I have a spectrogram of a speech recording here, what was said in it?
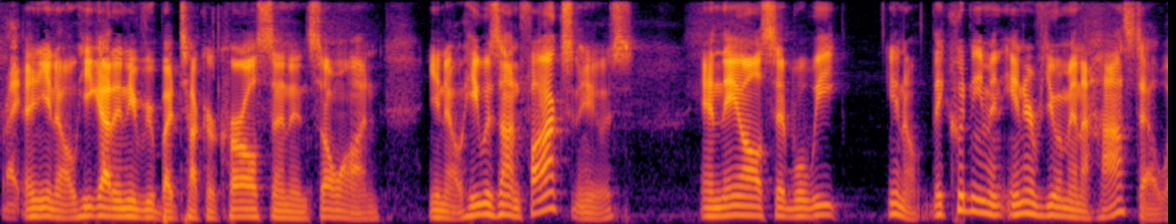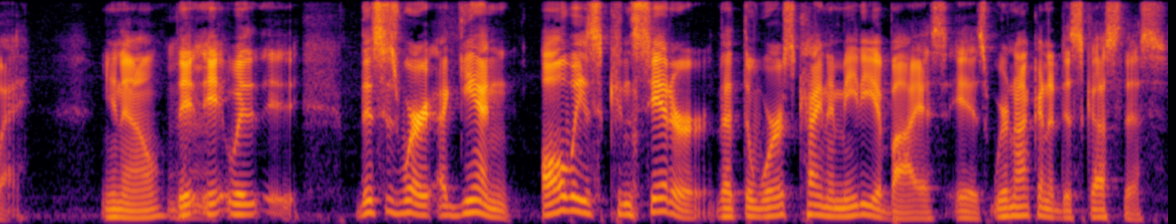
Right. And you know, he got interviewed by Tucker Carlson and so on. You know, he was on Fox News, and they all said, "Well, we, you know, they couldn't even interview him in a hostile way." You know, mm-hmm. it, it was. it- this is where again, always consider that the worst kind of media bias is we're not going to discuss this.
